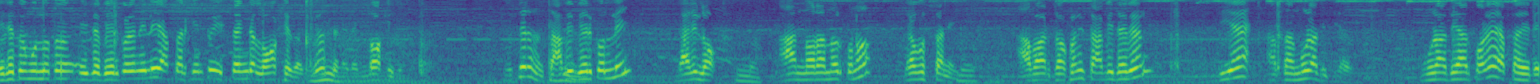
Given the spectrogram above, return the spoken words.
এইটা তো মূলত এই যে বের করে নিলেই আপনার কিন্তু স্ট্যান্ডটা লক হয়ে যাবে বুঝছেন? এটা লক হয়ে গেছে। বুঝতে পেরেছেন? চাবি বের করলেই গাড়ি লক আর নড়ানোর কোনো ব্যবস্থা নেই। আবার যখনই চাবি দেবেন দিয়ে আপনার মুড়া দিতে হবে। মুড়া দেওয়ার পরে আপনার এটা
